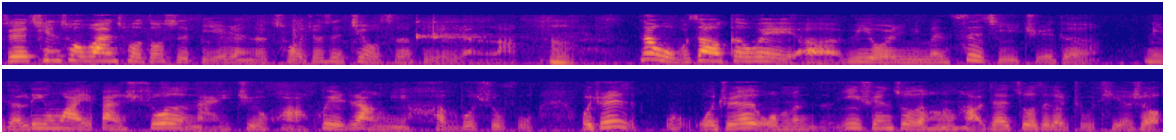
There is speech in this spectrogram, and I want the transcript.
所以千错万错都是别人的错，就是就责别人啦。嗯，那我不知道各位呃 viewer，你们自己觉得？你的另外一半说了哪一句话会让你很不舒服？我觉得我我觉得我们逸轩做的很好，在做这个主题的时候，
